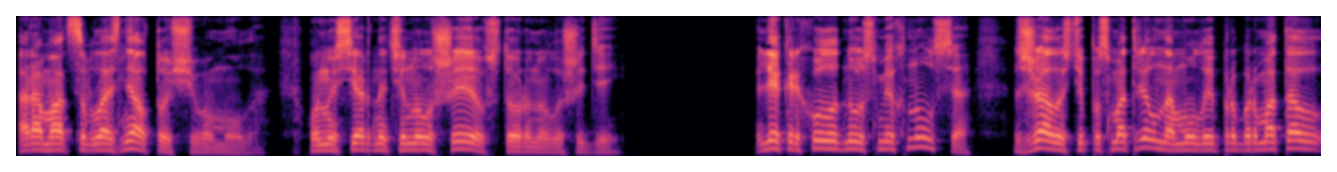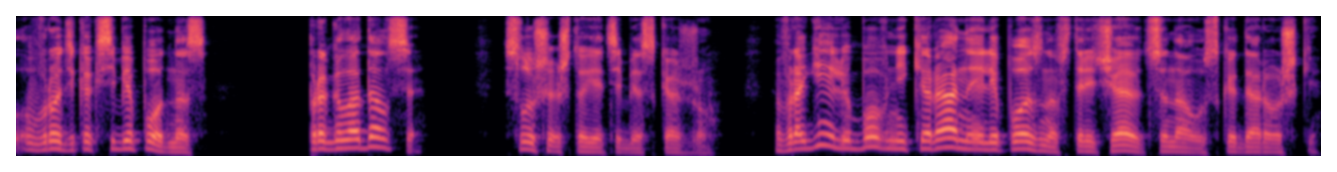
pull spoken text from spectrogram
Аромат соблазнял тощего мула. Он усердно тянул шею в сторону лошадей. Лекарь холодно усмехнулся, с жалостью посмотрел на мула и пробормотал вроде как себе под нос. «Проголодался? Слушай, что я тебе скажу. Враги и любовники рано или поздно встречаются на узкой дорожке.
